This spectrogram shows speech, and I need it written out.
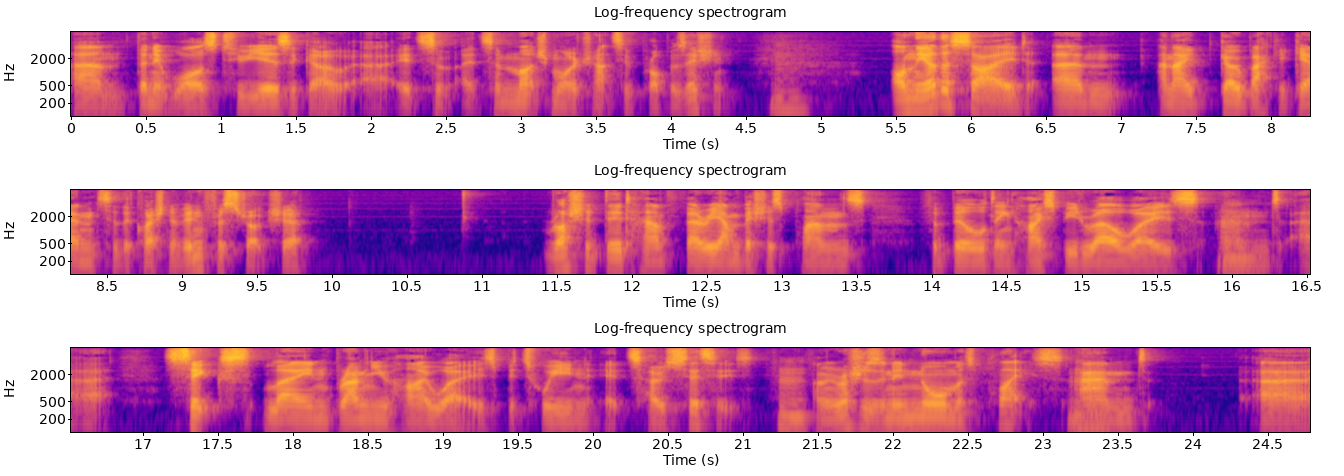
um, than it was two years ago, uh, it's a, it's a much more attractive proposition. On the other side, um, and I go back again to the question of infrastructure, Russia did have very ambitious plans for building high speed railways and uh, six lane brand new highways between its host cities. I mean, Russia's an enormous place, and uh,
